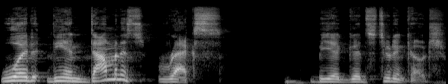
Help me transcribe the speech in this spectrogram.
Would the Indominus Rex be a good student coach?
